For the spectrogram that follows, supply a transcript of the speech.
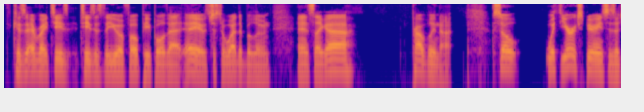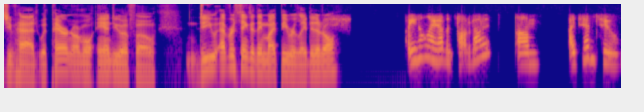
because everybody tease, teases the UFO people that hey, it was just a weather balloon, and it's like, uh, probably not. So, with your experiences that you've had with paranormal and UFO, do you ever think that they might be related at all? You know, I haven't thought about it. Um, I tend to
